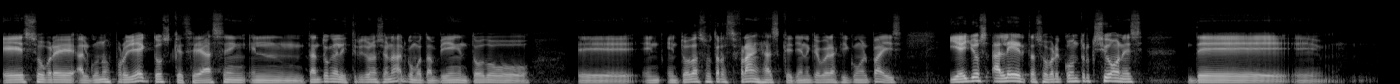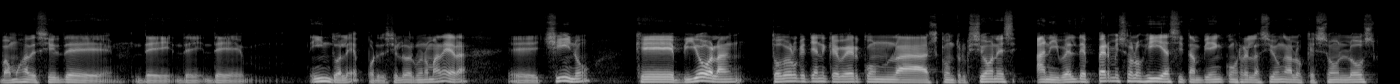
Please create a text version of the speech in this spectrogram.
es sobre algunos proyectos que se hacen en, tanto en el Distrito Nacional como también en todo eh, en, todas otras franjas que tienen que ver aquí con el país. Y ellos alertan sobre construcciones de, eh, vamos a decir, de, de, índole, por decirlo de alguna manera, eh, chino, que violan todo lo que tiene que ver con las construcciones a nivel de permisologías y también con relación a lo que son los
